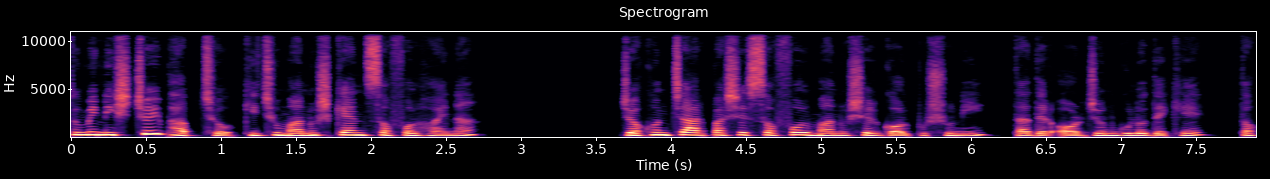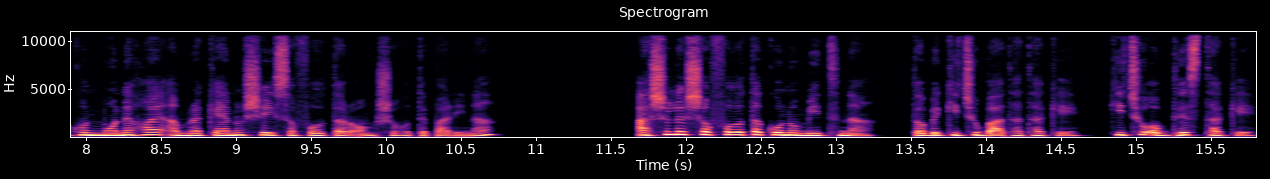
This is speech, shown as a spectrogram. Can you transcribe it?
তুমি নিশ্চয়ই ভাবছ কিছু মানুষ কেন সফল হয় না? যখন চারপাশে সফল মানুষের গল্প শুনি, তাদের অর্জনগুলো দেখে, তখন মনে হয় আমরা কেন সেই সফলতার অংশ হতে পারি না? আসলে সফলতা কোনো মিথ না, তবে কিছু বাধা থাকে, কিছু অভ্যেস থাকে,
